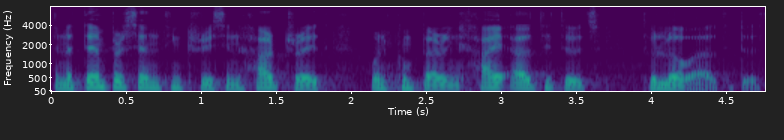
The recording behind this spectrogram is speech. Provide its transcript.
and a 10% increase in heart rate when comparing high altitudes to low altitude.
